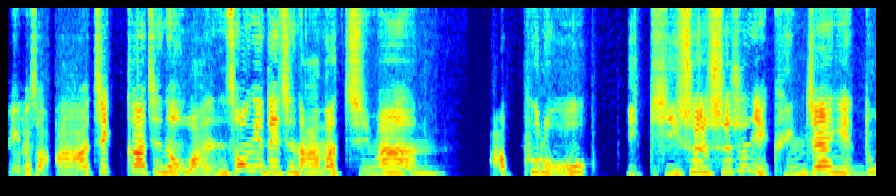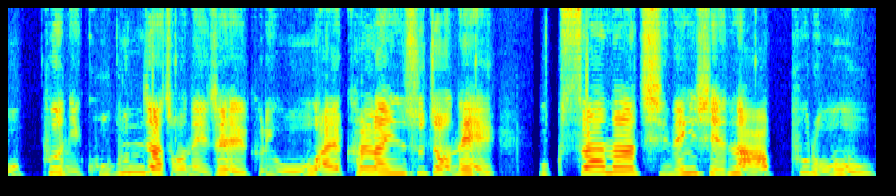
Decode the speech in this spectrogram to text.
네, 그래서 아직까지는 완성이 되진 않았지만 앞으로 이 기술 수준이 굉장히 높은 이 고분자 전해질 그리고 알칼라인 수전에 국산화 진행 시에는 앞으로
